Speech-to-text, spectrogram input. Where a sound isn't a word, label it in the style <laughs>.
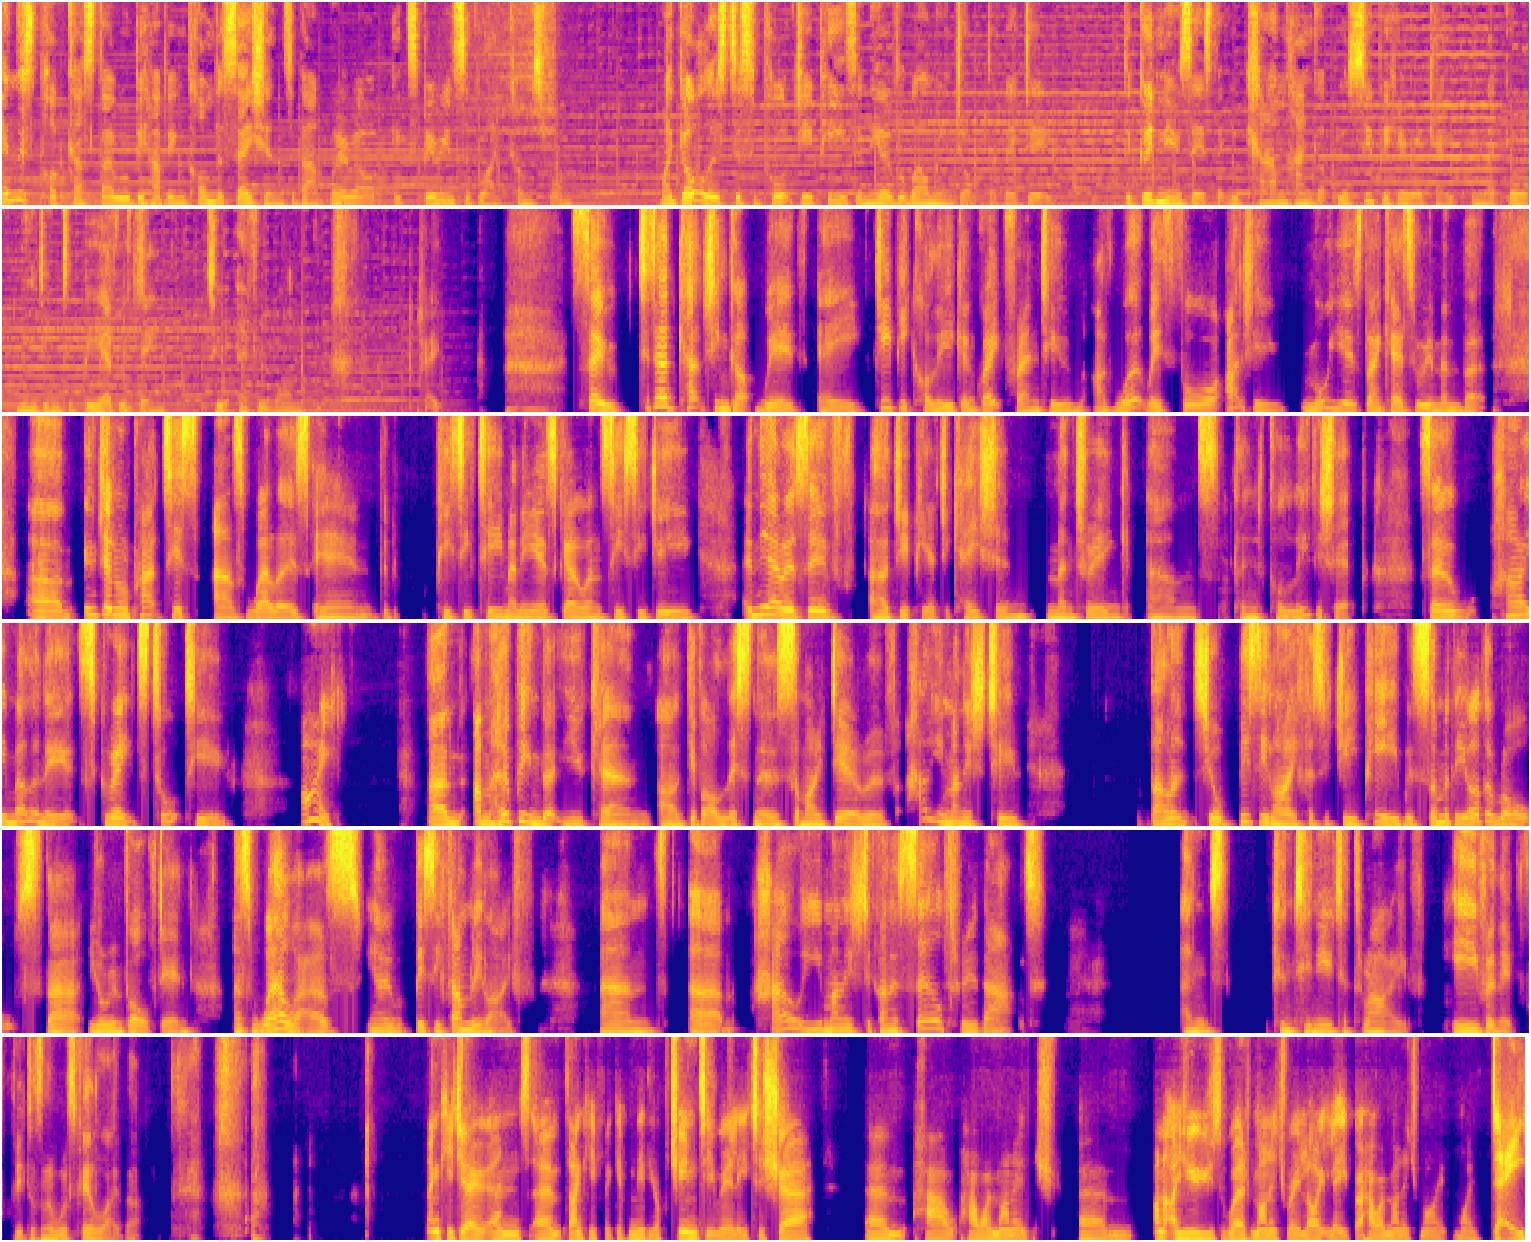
In this podcast, I will be having conversations about where our experience of life comes from. My goal is to support GPs in the overwhelming job that they do. The good news is that you can hang up your superhero cape and let go of needing to be everything to everyone. <laughs> Great. So, today I'm catching up with a GP colleague and great friend who I've worked with for actually more years than I care to remember um, in general practice as well as in the PCT many years ago and CCG in the areas of uh, GP education, mentoring, and clinical leadership. So, hi, Melanie, it's great to talk to you. Hi. And I'm hoping that you can uh, give our listeners some idea of how you manage to balance your busy life as a GP with some of the other roles that you're involved in, as well as, you know, busy family life. And um, how you manage to kind of sail through that and continue to thrive, even if it doesn't always feel like that. <laughs> Thank you, Joe, and um, thank you for giving me the opportunity really to share um, how how I manage. Um, and I use the word manage very lightly, but how I manage my my day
